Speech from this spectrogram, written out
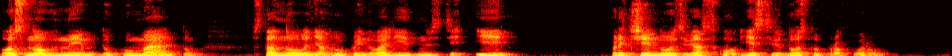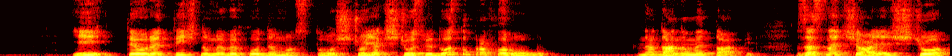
Основним документом встановлення групи інвалідності і причинного зв'язку є свідоцтво про хворобу. І теоретично ми виходимо з того, що якщо свідоцтво про хворобу на даному етапі зазначає, що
